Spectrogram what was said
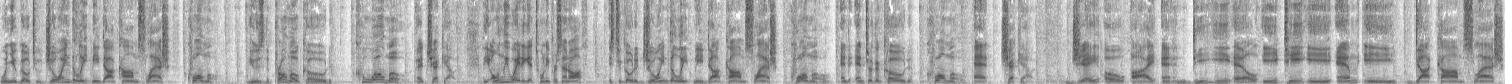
when you go to joindeleteme.com slash Cuomo. Use the promo code Cuomo at checkout. The only way to get 20% off is to go to joindeleteme.com slash Cuomo and enter the code Cuomo at checkout. J O I N D E L E T E M E dot com slash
